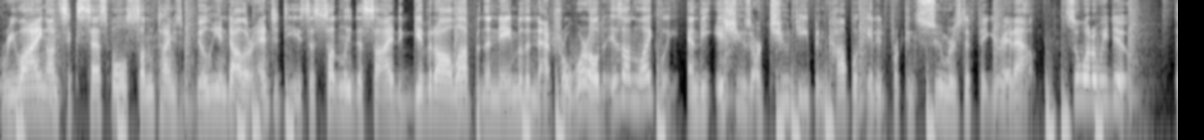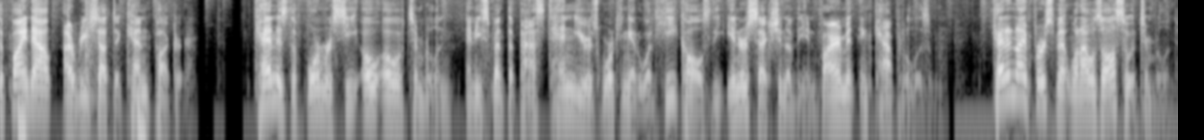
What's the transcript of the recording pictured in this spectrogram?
Relying on successful, sometimes billion dollar entities to suddenly decide to give it all up in the name of the natural world is unlikely, and the issues are too deep and complicated for consumers to figure it out. So, what do we do? To find out, I reached out to Ken Pucker. Ken is the former COO of Timberland, and he spent the past 10 years working at what he calls the intersection of the environment and capitalism. Ken and I first met when I was also at Timberland,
